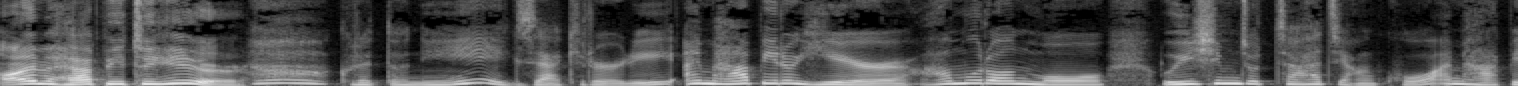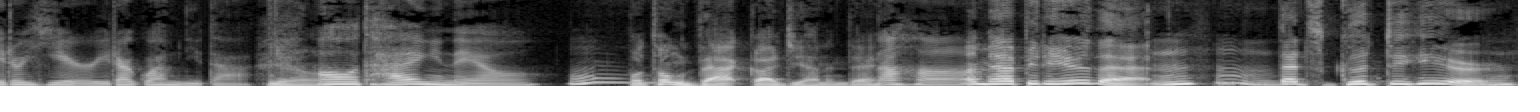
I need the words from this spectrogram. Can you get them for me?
I'm happy to hear. 그랬더니 executor이 I'm happy to hear 아무런 뭐 의심조차 하지 않고 I'm happy to hear이라고 합니다. Yeah. 어 다행이네요. 음, 보통 that까지 하는데. 아하. I'm happy to hear that. That's good to hear.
